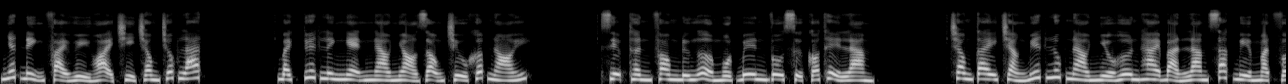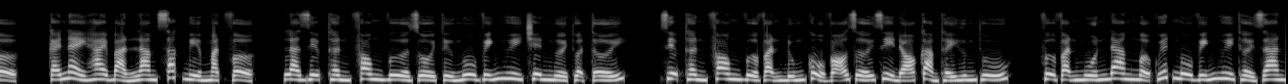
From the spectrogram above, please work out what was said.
nhất định phải hủy hoại chỉ trong chốc lát. Bạch Tuyết Linh nghẹn ngào nhỏ giọng trừ khớp nói. Diệp Thần Phong đứng ở một bên vô sự có thể làm. Trong tay chẳng biết lúc nào nhiều hơn hai bản lam sắc bìa mặt vở, cái này hai bản lam sắc bìa mặt vở, là Diệp Thần Phong vừa rồi từ Ngô Vĩnh Huy trên người thuận tới. Diệp Thần Phong vừa vặn đúng cổ võ giới gì đó cảm thấy hứng thú, vừa vặn muốn đang mở quyết Ngô Vĩnh Huy thời gian,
